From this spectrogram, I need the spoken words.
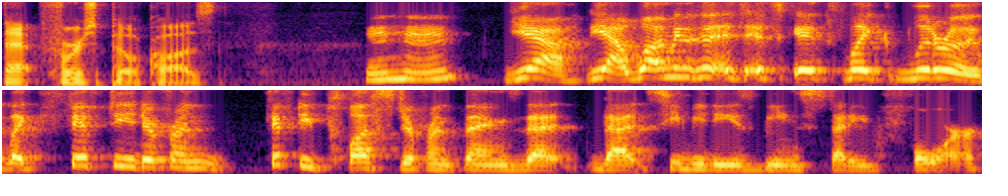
that first pill caused. hmm Yeah, yeah. Well, I mean, it's it's it's like literally like fifty different, fifty plus different things that that CBD is being studied for.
